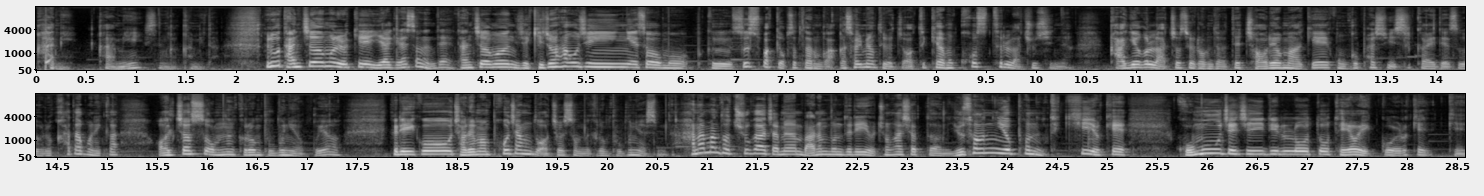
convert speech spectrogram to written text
감히 감히 생각합니다. 그리고 단점을 이렇게 이야기를 했었는데 단점은 이제 기존 하우징에서 뭐 그 쓸 수밖에 없었다는 거 아까 설명드렸죠. 어떻게 하면 코스트를 낮출 수 있냐, 가격을 낮춰서 여러분들한테 저렴하게 공급할 수 있을까에 대해서 노력하다 보니까 어쩔 수 없는 그런 부분이었고요. 그리고 저렴한 포장도 어쩔 수 없는 그런 부분이었습니다. 하나만 더 추가하자면 많은 분들이 요청하셨던 유선 이어폰 특히 이렇게 고무 재질로 또 되어 있고 이렇게, 이렇게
